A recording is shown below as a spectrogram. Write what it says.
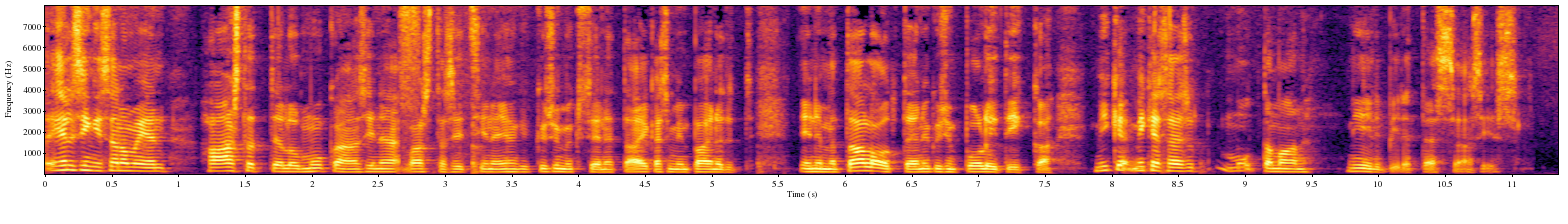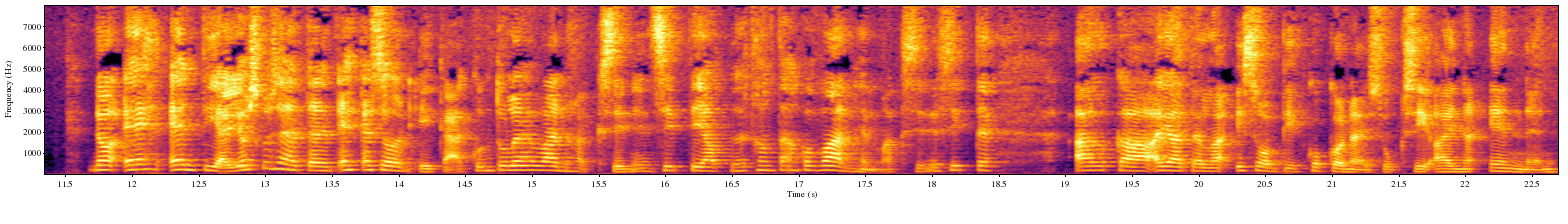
Helsingin Sanomien haastattelun mukaan sinä vastasit siinä johonkin kysymykseen, että aikaisemmin painotit enemmän taloutta ja nykyisin politiikkaa. Mikä, mikä sai sinut muuttamaan mielipide tässä asiassa? No eh, en tiedä. Joskus ajattelen, että ehkä se on ikä. Kun tulee vanhaksi, niin sitten, ja sanotaanko vanhemmaksi, niin sitten alkaa ajatella isompia kokonaisuuksia aina ennen.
